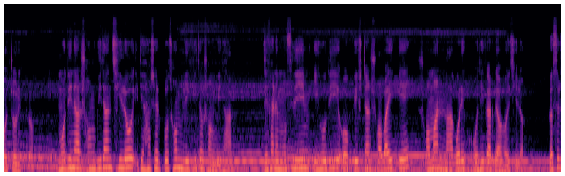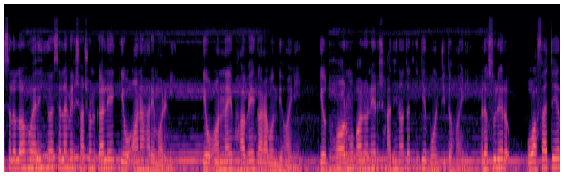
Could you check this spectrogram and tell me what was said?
ও চরিত্র। মদিনার সংবিধান ছিল ইতিহাসের প্রথম লিখিত সংবিধান, যেখানে মুসলিম, ইহুদি ও খ্রিস্টান সবাইকে সমান নাগরিক অধিকার দেওয়া হয়েছিল। রসুল সাল্লাহ আলহিহাসাল্লামের শাসনকালে কেউ অনাহারে মরেনি, কেউ অন্যায়ভাবে কারাবন্দী হয়নি, কেউ ধর্ম পালনের স্বাধীনতা থেকে বঞ্চিত হয়নি। রসুলের ওয়াফাতের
